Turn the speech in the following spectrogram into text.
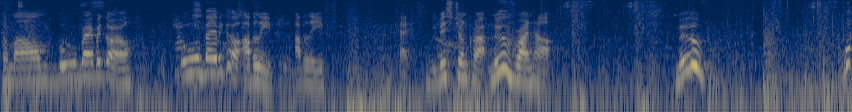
Come on, boo baby girl. Boo baby girl. I believe. I believe. Okay, we missed Junkrat. Move, Reinhardt. Move. Whoop.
